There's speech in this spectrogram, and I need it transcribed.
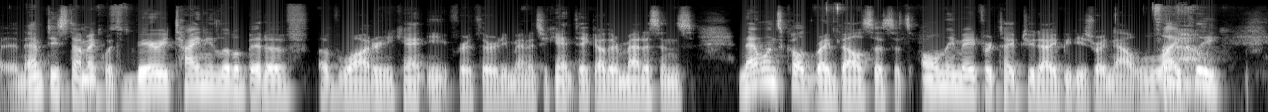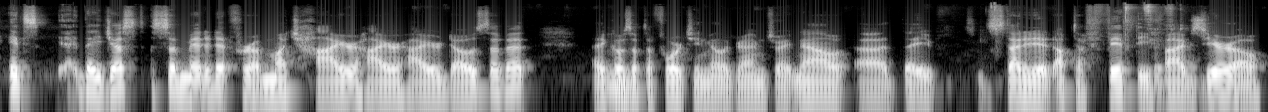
an empty stomach with very tiny little bit of, of water. You can't eat for 30 minutes. You can't take other medicines. And that one's called Rybelsus. It's only made for type 2 diabetes right now. Likely it's they just submitted it for a much higher, higher, higher dose of it. It goes up to 14 milligrams right now. Uh, they studied it up to 50, 50. 50.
